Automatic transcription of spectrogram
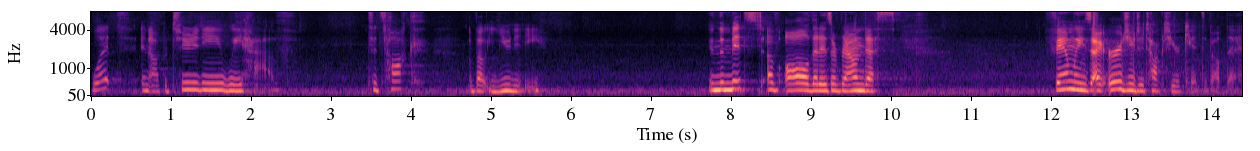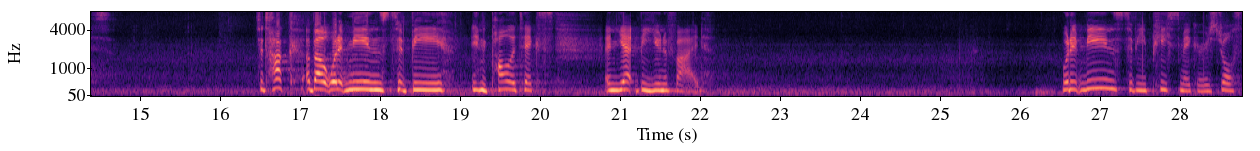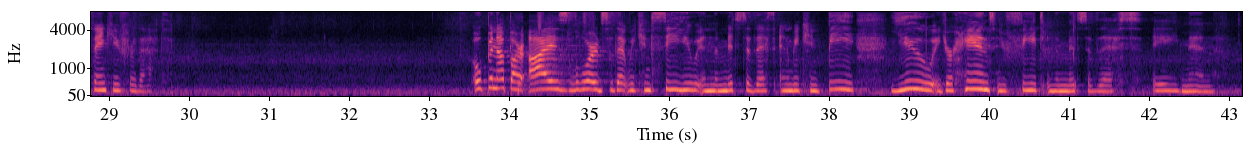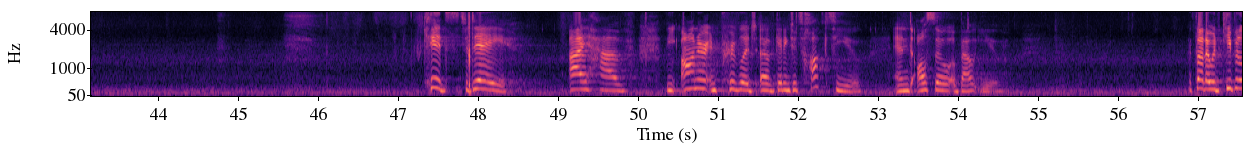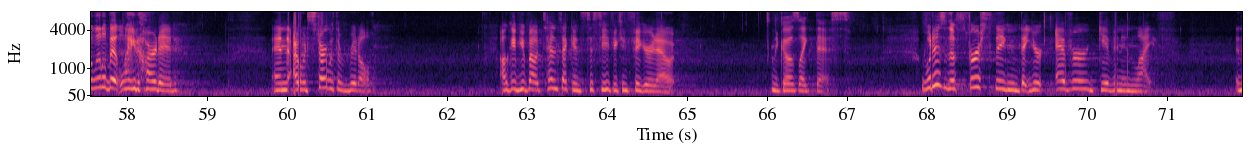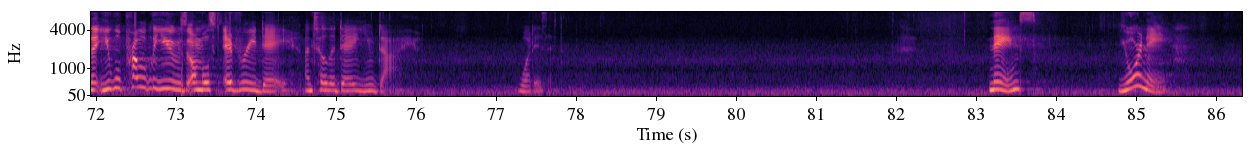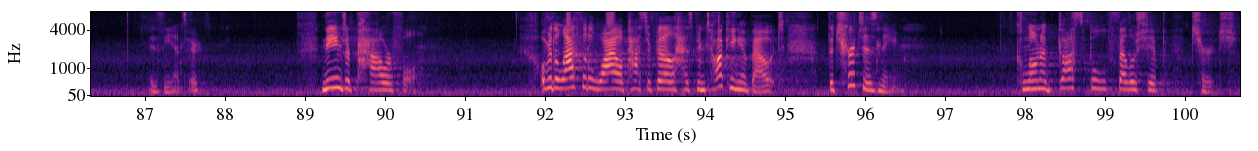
What an opportunity we have to talk about unity. In the midst of all that is around us, families, I urge you to talk to your kids about this. To talk about what it means to be in politics and yet be unified. What it means to be peacemakers. Joel, thank you for that. Open up our eyes, Lord, so that we can see you in the midst of this and we can be you, your hands and your feet in the midst of this. Amen. Kids, today I have the honor and privilege of getting to talk to you and also about you. I thought I would keep it a little bit lighthearted and I would start with a riddle. I'll give you about 10 seconds to see if you can figure it out. It goes like this What is the first thing that you're ever given in life and that you will probably use almost every day until the day you die? What is it? Names. Your name is the answer. Names are powerful. Over the last little while, Pastor Phil has been talking about the church's name Kelowna Gospel Fellowship Church.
